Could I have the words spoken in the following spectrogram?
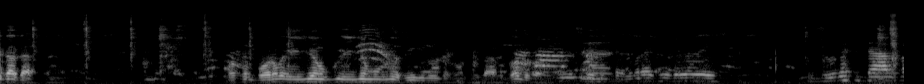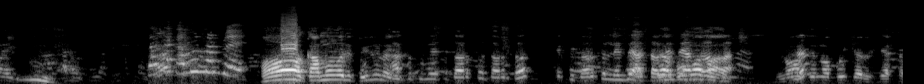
দাদা বড় কামড় মারি তুইলু নাকি? তুমি একটু ধরতো ধরতো একটু ধরতো লেজে হাত দাও দেখো লেজে হাত দাও বাবা, বাবা। নশো নব্বই টাকা একটা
